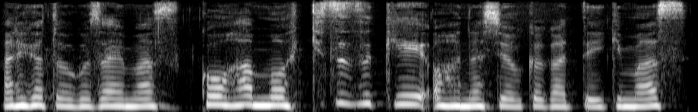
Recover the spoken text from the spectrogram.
ありがとうございます。後半も引き続きお話を伺っていきます。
